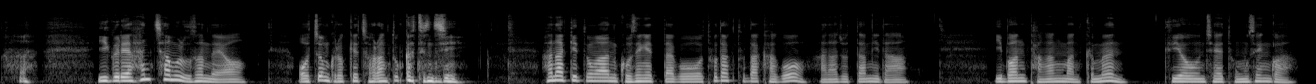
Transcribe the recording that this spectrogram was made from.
이 글에 한참을 웃었네요. 어쩜 그렇게 저랑 똑같은지. 한 학기 동안 고생했다고 토닥토닥하고 안아줬답니다. 이번 방학만큼은 귀여운 제 동생과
